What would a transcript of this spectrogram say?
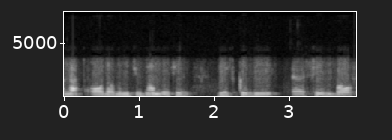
and that order of magnitude. And this is this could be uh, seen both,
